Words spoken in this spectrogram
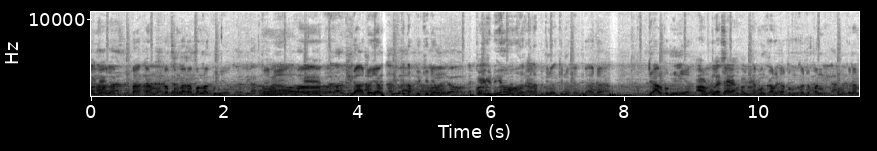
semuanya bahkan ke penggarapan lagunya jadi eh, nggak ada yang kita bikin yang Kayak gini yo. oh, kita bikin yang gini nggak ada di album ini ya Outlast Di ya, album. Namun kalau di album ke depan kemungkinan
